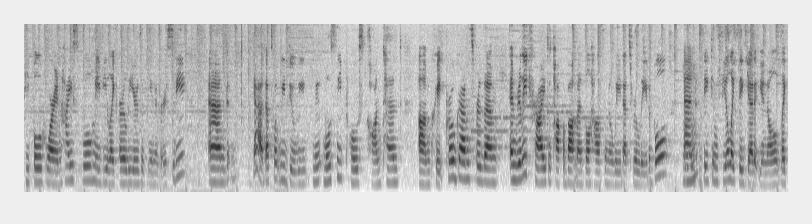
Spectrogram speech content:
people who are in high school, maybe like early years of university, and yeah, that's what we do. We mostly post content um, create programs for them, and really try to talk about mental health in a way that's relatable and they can feel like they get it, you know, like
